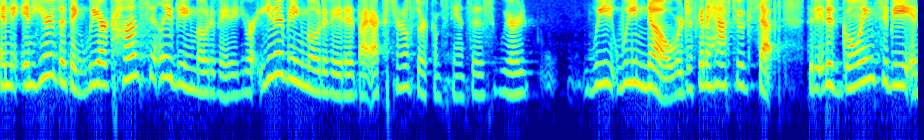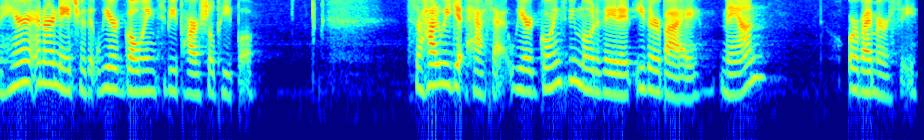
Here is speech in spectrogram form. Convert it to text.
And, and here's the thing we are constantly being motivated. You are either being motivated by external circumstances, we are we, we know, we're just going to have to accept that it is going to be inherent in our nature that we are going to be partial people. So, how do we get past that? We are going to be motivated either by man or by mercy.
